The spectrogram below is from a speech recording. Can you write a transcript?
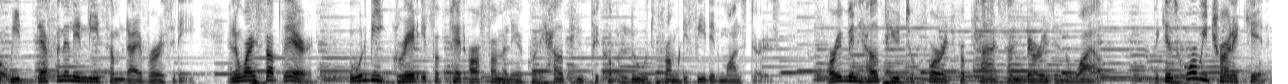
but we definitely need some diversity. And why stop there? It would be great if a pet or familiar could help you pick up loot from defeated monsters, or even help you to forage for plants and berries in the wild. Because who are we trying to kid?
